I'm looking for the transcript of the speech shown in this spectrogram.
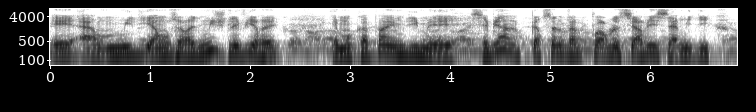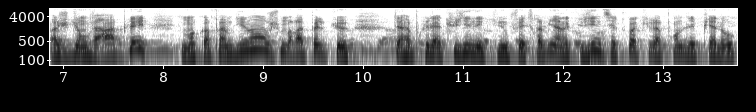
Et à midi, à 11h30, je l'ai viré. Et mon copain, il me dit, mais c'est bien, personne va pouvoir le service à midi. Moi, je dis, on va rappeler. Mon copain me dit, non, je me rappelle que tu as appris la cuisine et que tu nous fais très bien la cuisine, c'est toi qui vas prendre les pianos.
